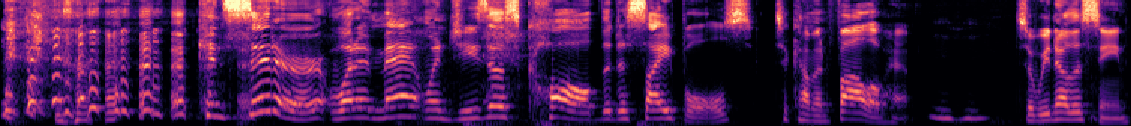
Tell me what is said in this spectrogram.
Consider what it meant when Jesus called the disciples to come and follow him. Mm-hmm. So we know the scene.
